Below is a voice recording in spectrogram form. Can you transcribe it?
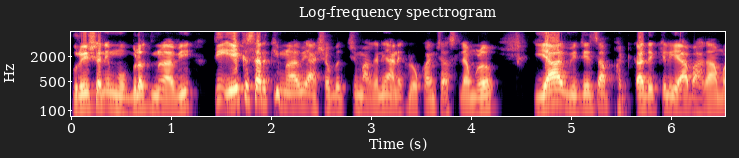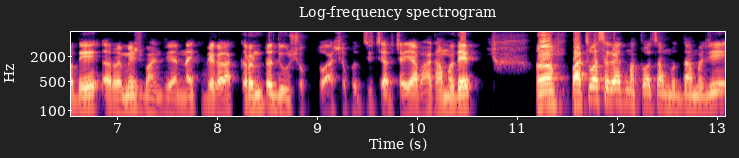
पुरेशी आणि मुबलक मिळावी ती एकसारखी मिळावी अशाबद्दलची मागणी अनेक लोकांची असल्यामुळं या विजेचा फटका देखील या भागामध्ये रमेश भांजे यांना एक वेगळा करंट देऊ शकतो अशा पद्धतीची चर्चा या भागामध्ये. पाचवा सगळ्यात महत्त्वाचा मुद्दा म्हणजे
